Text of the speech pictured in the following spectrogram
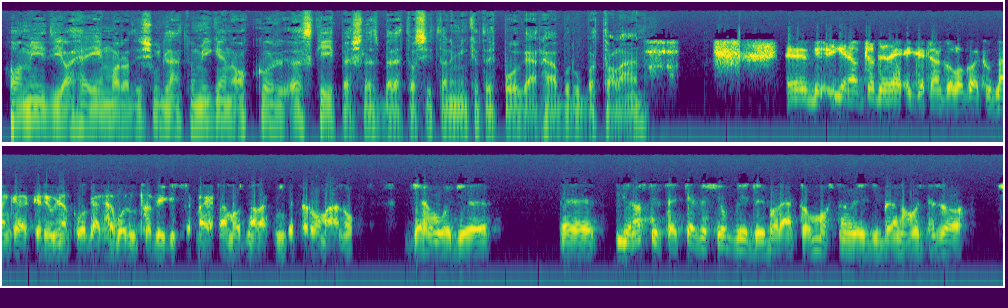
ha a média helyén marad, és úgy látom, igen, akkor ez képes lesz beletaszítani minket egy polgárháborúba talán. Igen, tudod, egyetlen dologgal tudnánk elkerülni a polgárháborút, ha végig csak megtámadnának minket a románok, de hogy igen, azt írta egy kedves jogvédő barátom most nem régiben, hogy ez a és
